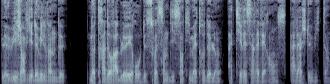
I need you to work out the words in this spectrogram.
Le 8 janvier 2022, notre adorable héros de 70 cm de long a tiré sa révérence à l'âge de 8 ans.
